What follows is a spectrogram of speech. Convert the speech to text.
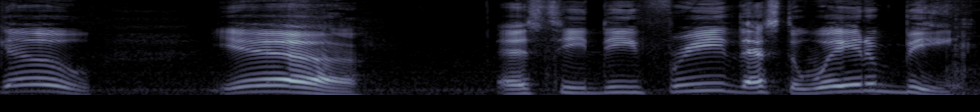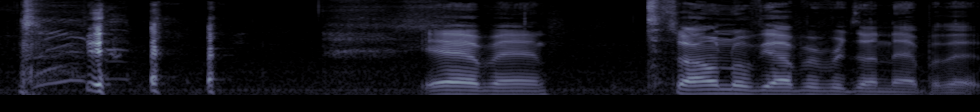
go. Yeah. STD free, that's the way to be. Yeah, man. So I don't know if y'all have ever done that, but that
